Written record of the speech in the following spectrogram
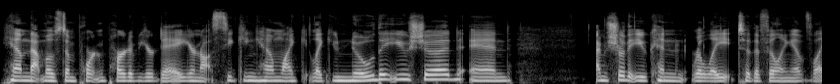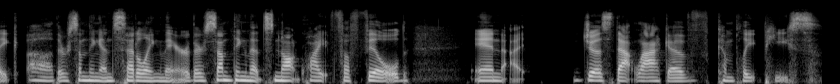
him that most important part of your day. You're not seeking him like like you know that you should and I'm sure that you can relate to the feeling of like, oh, there's something unsettling there. There's something that's not quite fulfilled and I, just that lack of complete peace.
